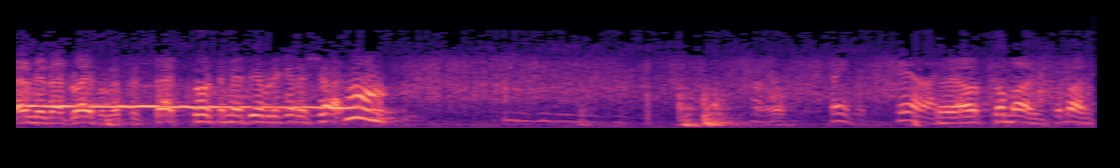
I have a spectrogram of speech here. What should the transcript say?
Send me that rifle. If it's that close, I may be able to get a shot. Hmm. Fainted. Here, I Well, come on, come on.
